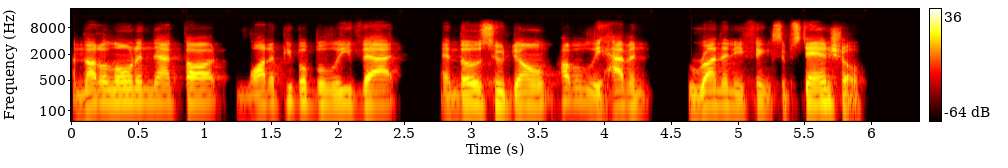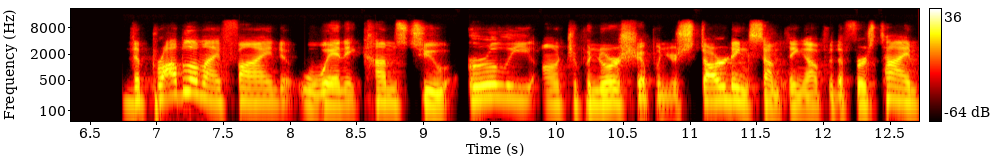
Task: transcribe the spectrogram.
I'm not alone in that thought. A lot of people believe that. And those who don't probably haven't run anything substantial. The problem I find when it comes to early entrepreneurship, when you're starting something up for the first time,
